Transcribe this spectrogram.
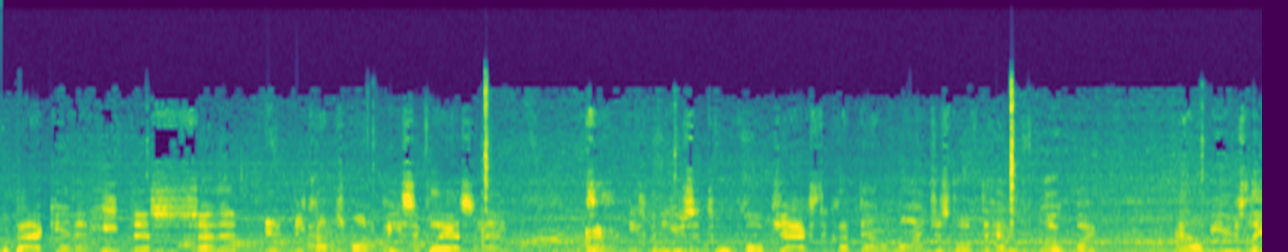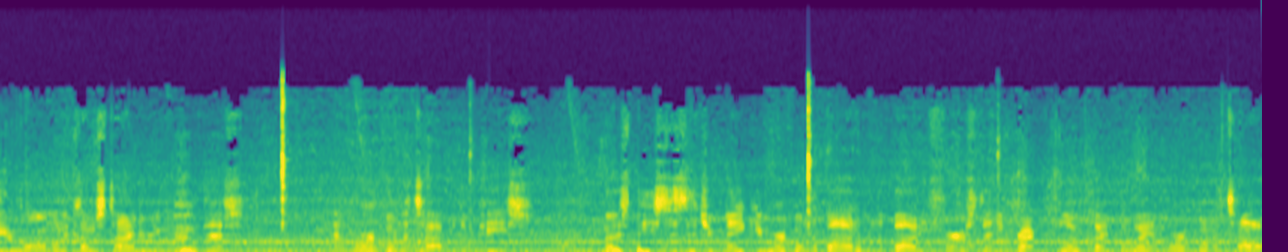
go back in and heat this so that it becomes one piece of glass and then he's going to use a tool called jacks to cut down a line just off the head of the blowpipe. And that'll be used later on when it comes time to remove this and work on the top of the piece. Most pieces that you make, you work on the bottom and the body first, then you crack the blowpipe away and work on the top.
